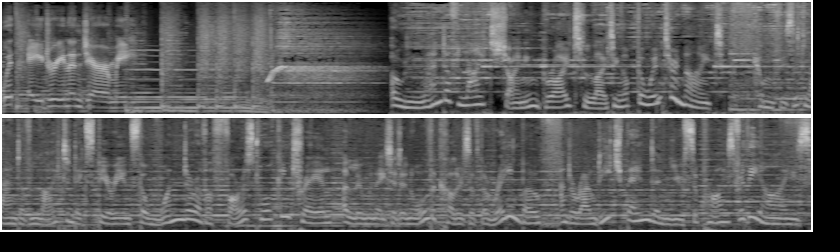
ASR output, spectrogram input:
with Adrian and Jeremy. Oh, Land of Light shining bright, lighting up the winter night. Come visit Land of Light and experience the wonder of a forest walking trail illuminated in all the colours of the rainbow and around each bend a new surprise for the eyes.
